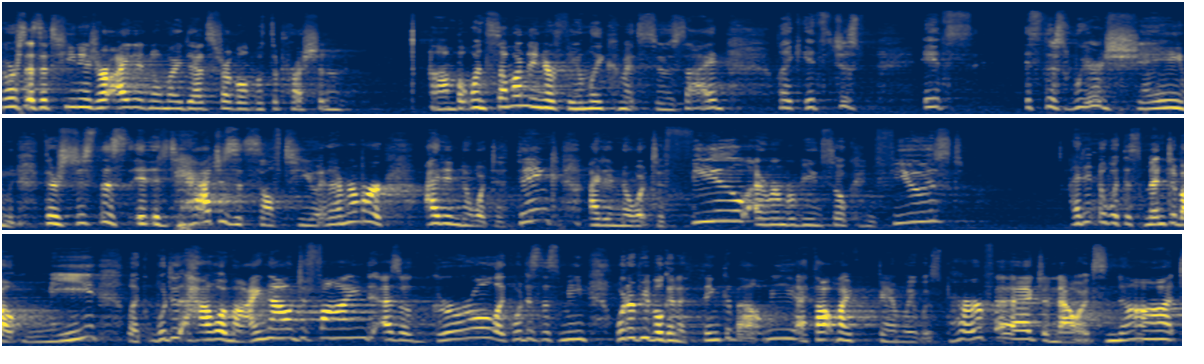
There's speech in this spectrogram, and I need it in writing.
course, as a teenager, I didn't know my dad struggled with depression. Um, but when someone in your family commits suicide, like it's just, it's, it's this weird shame. There's just this, it attaches itself to you. And I remember I didn't know what to think. I didn't know what to feel. I remember being so confused. I didn't know what this meant about me. Like, what do, how am I now defined as a girl? Like, what does this mean? What are people going to think about me? I thought my family was perfect, and now it's not.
